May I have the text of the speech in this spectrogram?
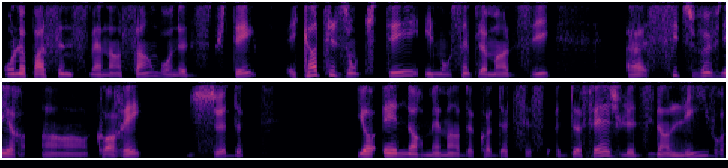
On a passé une semaine ensemble, on a discuté, et quand ils ont quitté, ils m'ont simplement dit, euh, si tu veux venir en Corée du Sud, il y a énormément de cas d'autisme. De fait, je le dis dans le livre,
